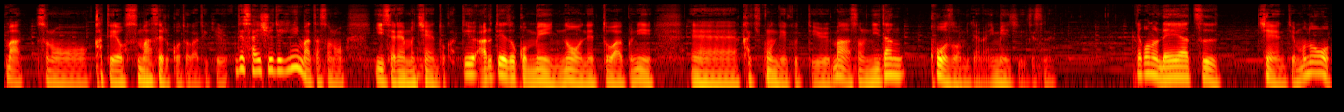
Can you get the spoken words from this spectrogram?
まあ、その過程を済ませることができる。で、最終的にまたそのイーサリアムチェーンとかっていうある程度こうメインのネットワークに、えー、書き込んでいくっていう、まあその二段構造みたいなイメージですね。で、このレイヤー2チェーンっていうものを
